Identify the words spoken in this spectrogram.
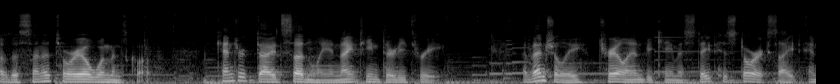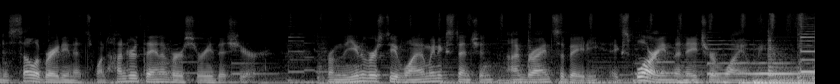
of the Senatorial Women's Club. Kendrick died suddenly in 1933. Eventually, Trail End became a state historic site and is celebrating its 100th anniversary this year. From the University of Wyoming Extension, I'm Brian Sebade, exploring the nature of Wyoming.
